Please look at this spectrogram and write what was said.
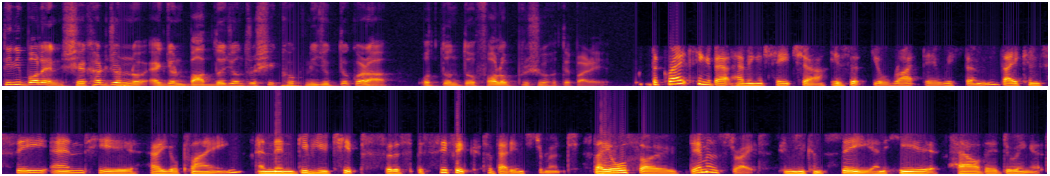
তিনি বলেন, শেখার জন্য একজন বাদ্যযন্ত্র শিক্ষক নিযুক্ত করা অত্যন্ত ফলপ্রসূ হতে পারে। The great thing about having a teacher is that you're right there with them. They can see and hear how you're playing and then give you tips that are specific to that instrument. They also demonstrate and you can see and hear how they're doing it.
